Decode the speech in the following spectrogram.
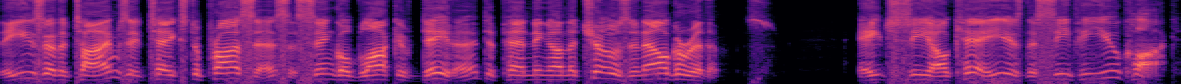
These are the times it takes to process a single block of data depending on the chosen algorithms. HCLK is the CPU clock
